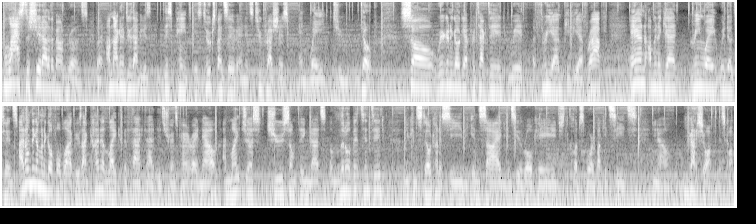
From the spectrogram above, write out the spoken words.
blast the shit out of the mountain roads. But I'm not gonna do that because this paint is too expensive and it's too precious and way too dope. So we're gonna go get protected with a 3M PPF wrap and I'm gonna get Greenway window tints. I don't think I'm gonna go full black because I kind of like the fact that it's transparent right now. I might just choose something that's a little bit tinted. You can still kind of see the inside. You can see the roll cage, the club sport bucket seats. You know, you gotta show off in this car.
